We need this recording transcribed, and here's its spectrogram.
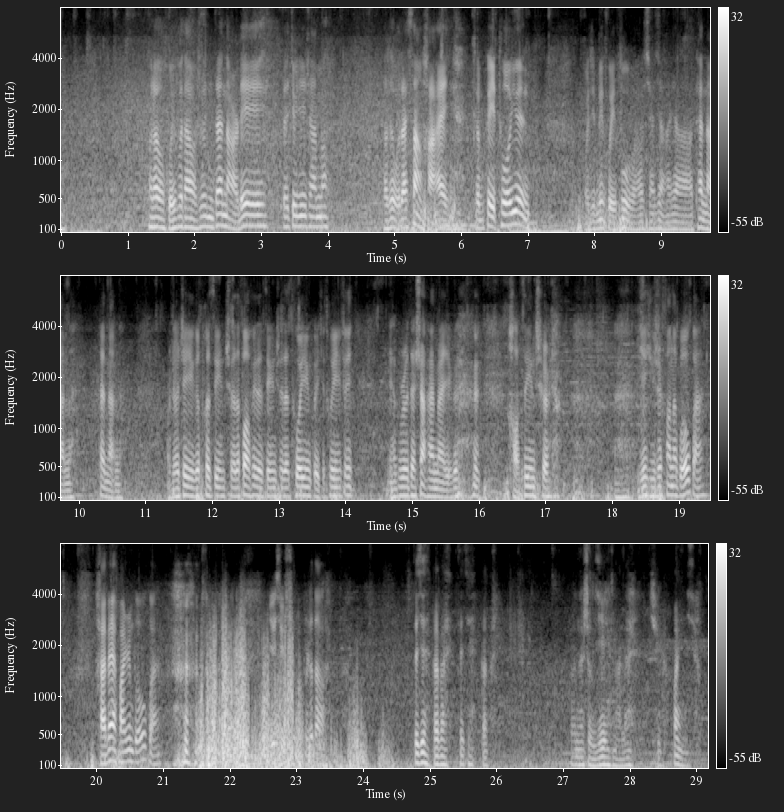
后来我回复他，我说你在哪儿的？在旧金山吗？他说我在上海，可不可以托运？我就没回复。我想想，哎呀，太难了，太难了。我说这一个破自行车的报废的自行车的托运回去托运费，你还不如在上海买一个 好自行车呢。也许是放到博物馆，海外华人博物馆，也许是不知道。再见，拜拜，再见，拜拜。把那手机拿来去换一下。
